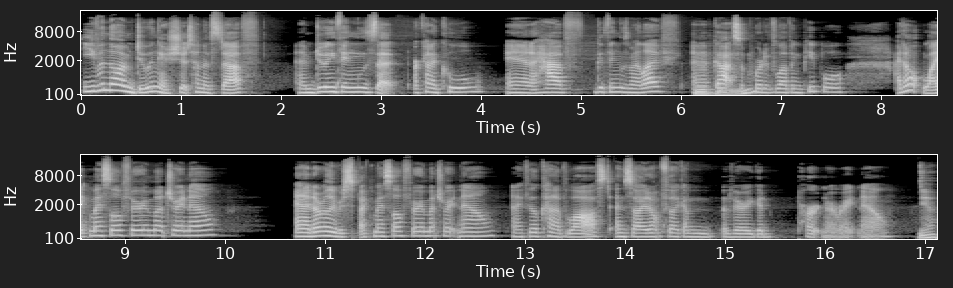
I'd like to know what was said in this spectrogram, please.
even though I'm doing a shit ton of stuff and I'm doing things that are kind of cool and I have good things in my life and I've got supportive, loving people, I don't like myself very much right now. And I don't really respect myself very much right now. And I feel kind of lost. And so I don't feel like I'm a very good partner right now. Yeah.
